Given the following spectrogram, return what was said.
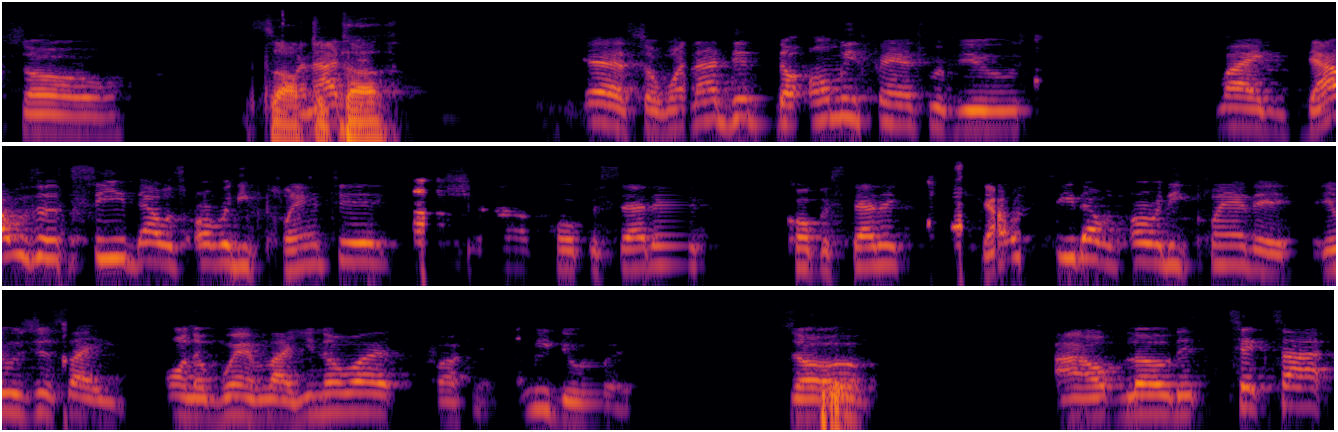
So It's off When the I did- yeah, so when I did the OnlyFans reviews, like that was a seed that was already planted. Shout out copacetic, copacetic. That was a seed that was already planted. It was just like on a whim, like you know what, fuck it, let me do it. So I uploaded TikTok.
